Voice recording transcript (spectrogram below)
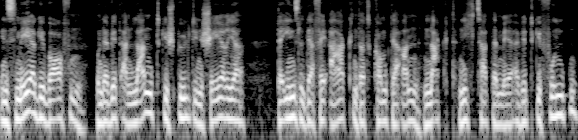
ins Meer geworfen und er wird an Land gespült in Scheria, der Insel der Phäaken. Dort kommt er an, nackt, nichts hat er mehr. Er wird gefunden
